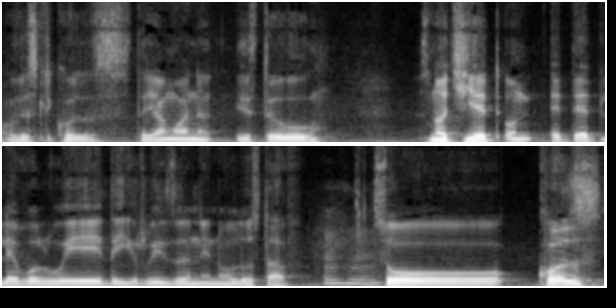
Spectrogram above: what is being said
obviously because the young one is still it's not yet on at that level where they reason and all those stuff Mm-hmm. so cause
